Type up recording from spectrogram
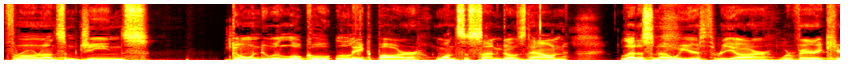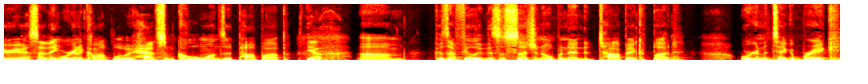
throwing on some jeans, going to a local lake bar once the sun goes down. Let us know what your three are. We're very curious. I think we're going to come up with have some cool ones that pop up. Yep. Um, because I feel like this is such an open ended topic, but we're going to take a break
